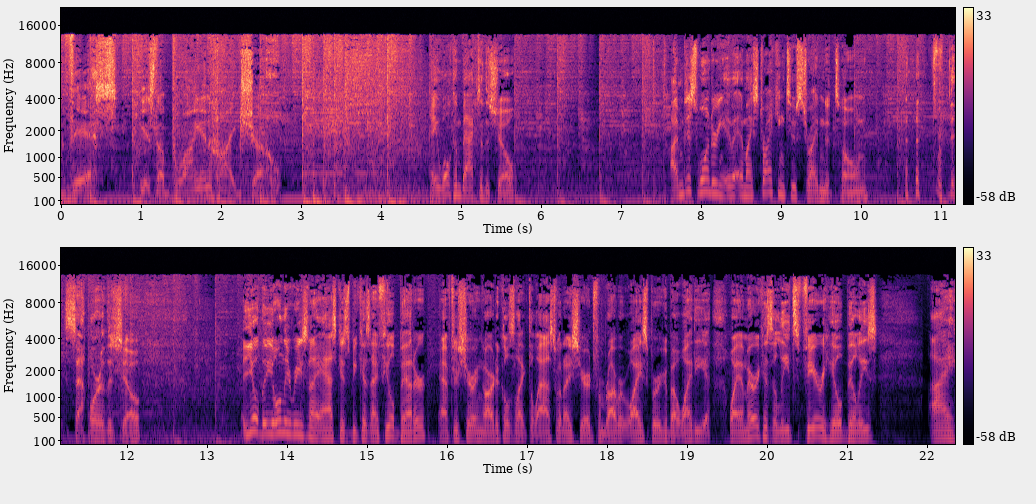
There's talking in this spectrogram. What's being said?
This is The Brian Hyde Show. Hey, welcome back to the show. I'm just wondering, am I striking too strident a tone for this hour of the show? You know, the only reason I ask is because I feel better after sharing articles like the last one I shared from Robert Weissberg about why the why America's elites fear hillbillies. I,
